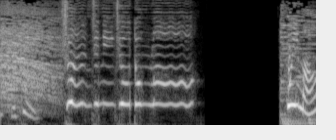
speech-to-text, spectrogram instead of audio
瞬间你就懂了。为毛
